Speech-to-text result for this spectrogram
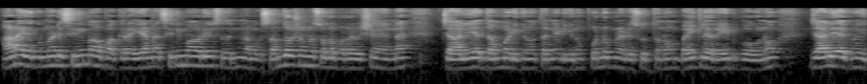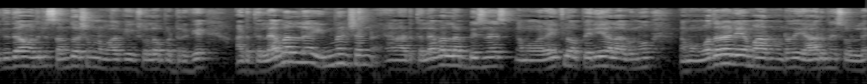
ஆனால் இதுக்கு முன்னாடி சினிமாவை பார்க்குறேன். ஏன்னா சினிமாவிலையும் சரி நமக்கு சந்தோஷம்னு சொல்லப்படுற விஷயம் என்ன? ஜாலியாக தம் அடிக்கணும் தண்ணி அடிக்கணும் பொண்ணு பின்னாடி சுற்றணும் பைக்கில் ரைடு போகணும் ஜாலியாக இருக்கணும். இதுதான் வந்துட்டு சந்தோஷம் நம்ம வாழ்க்கைக்கு சொல்லப்பட்டிருக்கு. அடுத்த லெவலில் இன்வென்ஷன் அடுத்த லெவலில் பிஸ்னஸ் நம்ம லைஃப்பில் பெரிய ஆளாகணும் நம்ம முதலாளியாக மாறணுன்றதை யாருமே சொல்லல.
